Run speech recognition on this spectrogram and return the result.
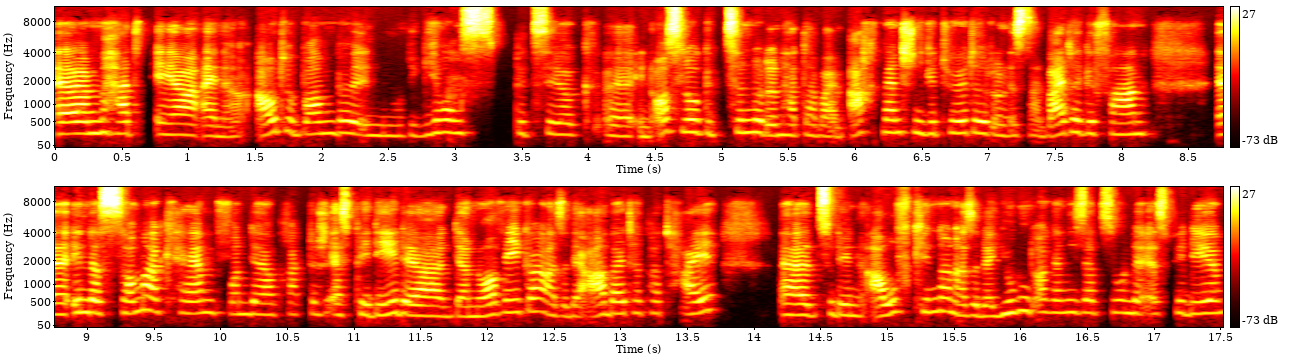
ähm, hat er eine Autobombe in dem Regierungsbezirk äh, in Oslo gezündet und hat dabei acht Menschen getötet und ist dann weitergefahren äh, in das Sommercamp von der praktisch SPD der, der Norweger, also der Arbeiterpartei, äh, zu den Aufkindern, also der Jugendorganisation der SPD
